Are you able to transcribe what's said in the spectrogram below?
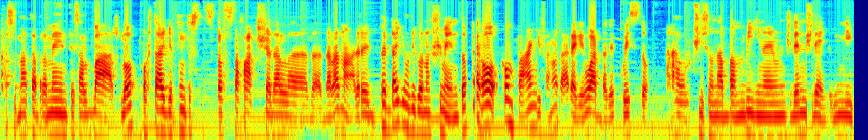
quasi macabramente salvarlo, portargli appunto sta, sta faccia dalla, da, dalla madre per dargli un riconoscimento, però con compagni fa notare che guarda che questo ha ucciso una bambina in un incidente, quindi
